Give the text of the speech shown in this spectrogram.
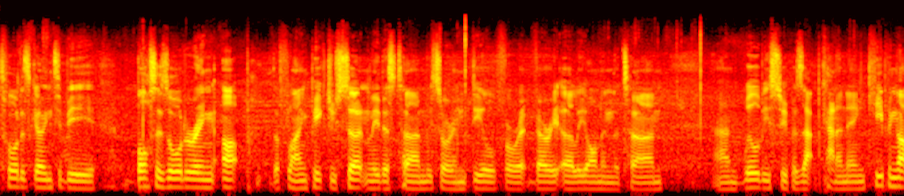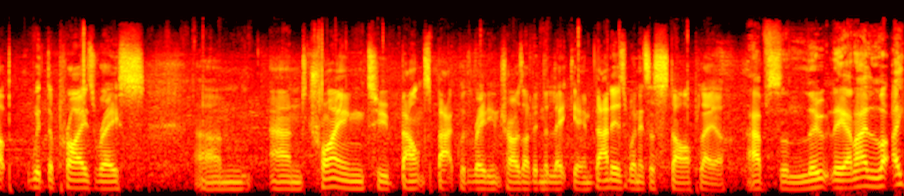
Tord is going to be Boss is ordering up the Flying Pikachu certainly this turn. We saw him deal for it very early on in the turn and will be Super Zap cannoning, keeping up with the prize race um, and trying to bounce back with Radiant Charizard in the late game. That is when it's a star player. Absolutely, and I, I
